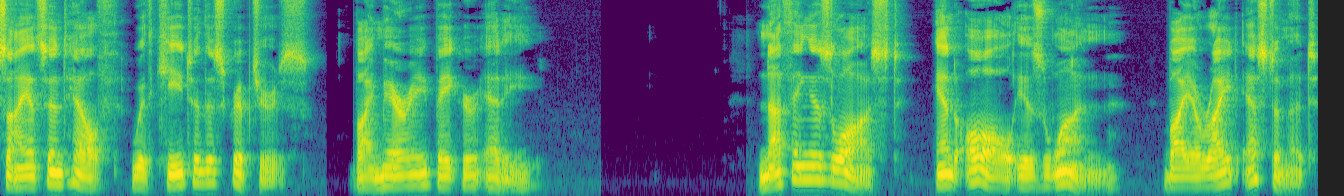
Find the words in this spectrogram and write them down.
Science and Health with Key to the Scriptures, by Mary Baker Eddy. Nothing is lost, and all is won by a right estimate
